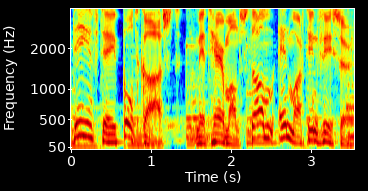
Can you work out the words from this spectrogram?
DFT Podcast met Herman Stam en Martin Visser.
